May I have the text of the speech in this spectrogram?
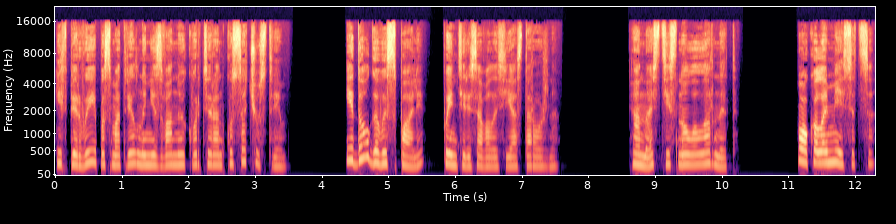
и впервые посмотрел на незваную квартирантку с сочувствием. «И долго вы спали?» — поинтересовалась я осторожно. Она стиснула ларнет. «Около месяца.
